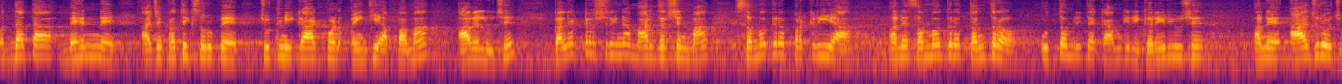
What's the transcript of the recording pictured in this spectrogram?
મતદાતા બહેનને આજે પ્રતિક સ્વરૂપે ચૂંટણી કાર્ડ પણ અહીંથી આપવામાં આવેલું છે. કલેક્ટરશ્રીના માર્ગદર્શનમાં સમગ્ર પ્રક્રિયા અને સમગ્ર તંત્ર ઉત્તમ રીતે કામગીરી કરી રહ્યું છે. અને આજરોજ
